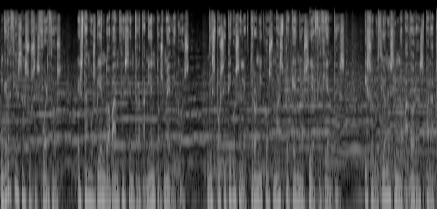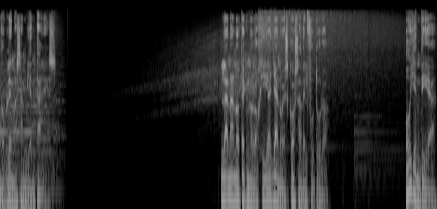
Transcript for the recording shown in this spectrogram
Gracias a sus esfuerzos, estamos viendo avances en tratamientos médicos, dispositivos electrónicos más pequeños y eficientes, y soluciones innovadoras para problemas ambientales. La nanotecnología ya no es cosa del futuro. Hoy en día,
